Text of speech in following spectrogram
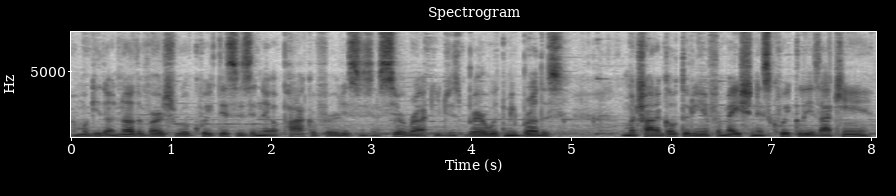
I'm going to get another verse real quick. This is in the Apocrypha. This is in Sirach. You just bear with me, brothers. I'm going to try to go through the information as quickly as I can.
